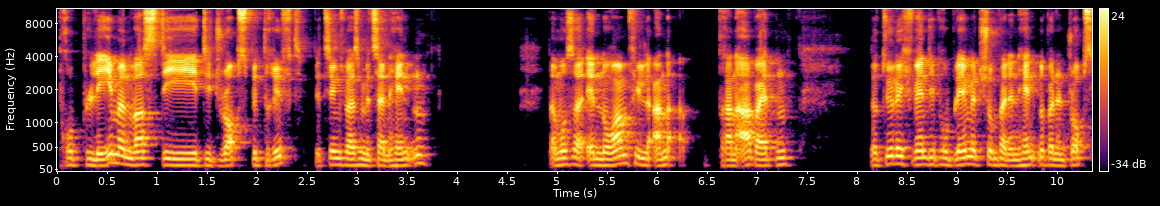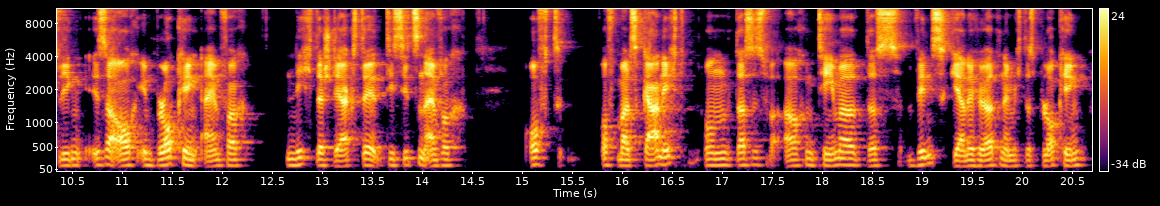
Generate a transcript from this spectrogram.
Problemen, was die, die Drops betrifft, beziehungsweise mit seinen Händen. Da muss er enorm viel an, dran arbeiten. Natürlich, wenn die Probleme jetzt schon bei den Händen und bei den Drops liegen, ist er auch im Blocking einfach nicht der Stärkste. Die sitzen einfach oft, oftmals gar nicht. Und das ist auch ein Thema, das Vince gerne hört, nämlich das Blocking.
